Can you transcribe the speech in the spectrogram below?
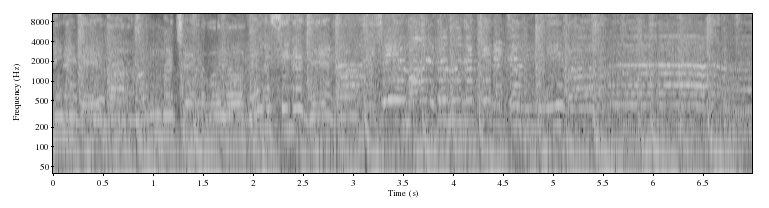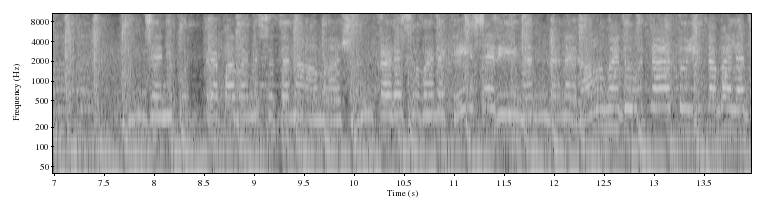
వెలిగిన దేవా అమ్మ చెరువులో వెలసిన దేవా. విజయ అంజని పుత్ర పవన సుతనామ శంకర సువన కేసరి నందన రామదూత తులిత బలద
